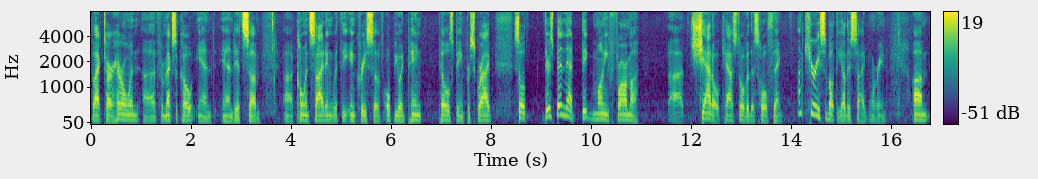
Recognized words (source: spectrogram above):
black tar heroin uh, from Mexico and and it's um, uh, coinciding with the increase of opioid pain pills being prescribed. So there's been that big money pharma uh, shadow cast over this whole thing. I'm curious about the other side, Maureen. Um,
